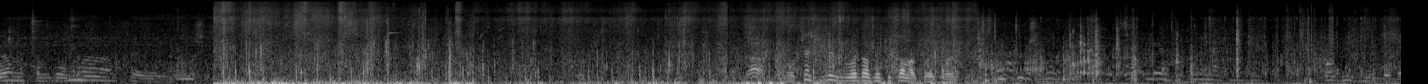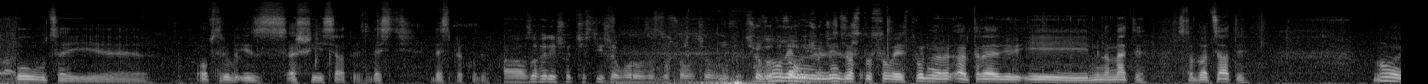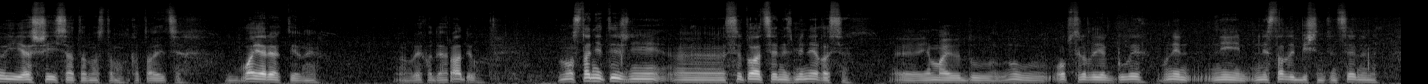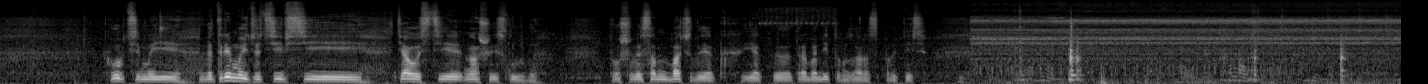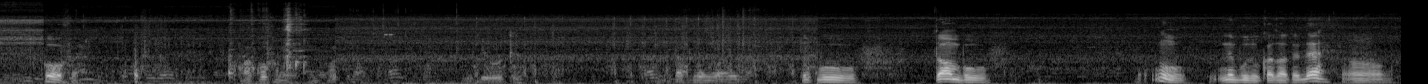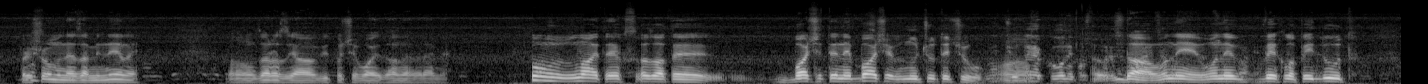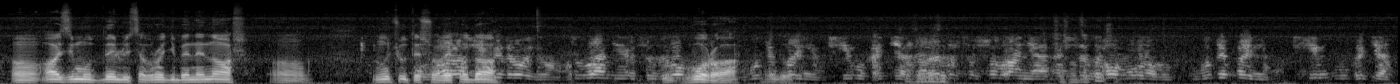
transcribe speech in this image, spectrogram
Де воно там добре? Вообще сюди вода затікала коли Був цей е, обстріл із С-60, десь, десь приходив. А взагалі, що частіше ворог застосовує? Що, ну, що Ну, він, що він застосовує ствольну артилерію і міномети 120 Ну і С-60 у нас там катається. Буває реактивний. Виходи градів. Ну, останні тижні е, ситуація не змінилася. Е, я маю в виду, ну, обстріли як були, вони не, не стали більш інтенсивними. Хлопці мої витримують оці всі тягості нашої служби. Тому що ви самі бачили, як, як е, треба літом зараз пройтись. Кофе. А кофе Тут був, там був, ну, не буду казати де. О, прийшов, мене замінили. О, зараз я відпочиваю дане время. Ну, знаєте, як сказати, бачити не бачив, ну чути чув. О. як колони просто Да, вони, вони вихлопи йдуть, о, азімут дивлюся, вроді би не наш. О. Ну чути, що вихода ворога Бути йдуть. пильним, всім укриття. Зараз застосування ворогу. Бути пильним, всім укриття.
